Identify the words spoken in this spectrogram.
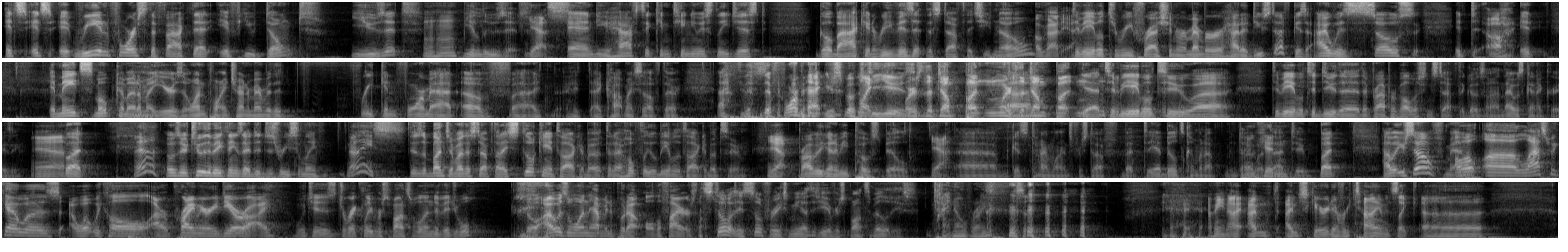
it's it's it reinforced the fact that if you don't use it, you lose it. Yes. and you have to continuously just go back and revisit the stuff that you know. Oh, God, yeah. To be able to refresh and remember how to do stuff because I was so it uh, it it made smoke come out of my ears at one point trying to remember the freaking format of uh, I, I, I caught myself there uh, the, the format you're supposed like, to use where's the dump button? Where's the dump button? yeah, to be able to uh, to be able to do the the proper publishing stuff that goes on. That was kind of crazy. Yeah. But Yeah. those are two of the big things I did just recently. Nice. There's a bunch of other stuff that I still can't talk about that I hopefully will be able to talk about soon. Yeah. Probably going to be post build. Yeah. Uh, because of timelines for stuff. But yeah, build's coming up. And talk No about kidding. that too. But how about yourself, man? Well, uh, last week I was what we call our primary DRI, which is directly responsible individual. So I was the one having to put out all the fires. last still, it still freaks me out that you have responsibilities. I know, right? So- I mean, I, I'm I'm scared every time. It's like, uh,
